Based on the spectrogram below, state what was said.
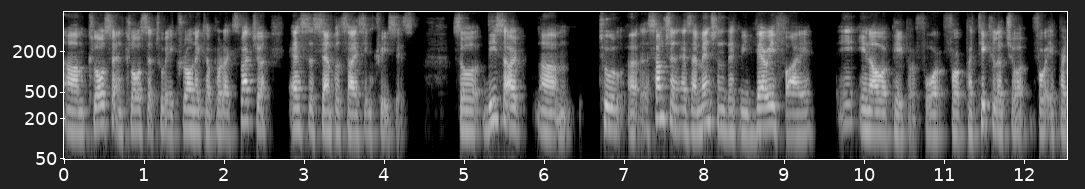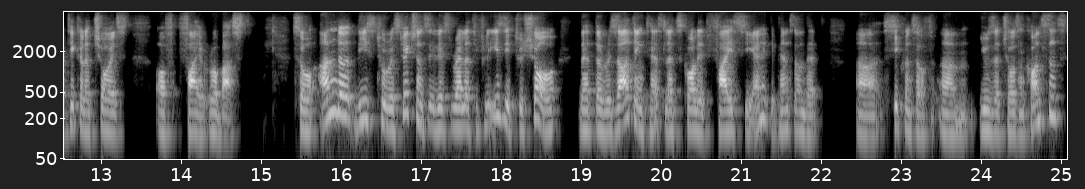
um, closer and closer to a Kronecker product structure as the sample size increases. So these are um, to uh, assumption, as I mentioned, that we verify in, our paper for, for, particular for a particular choice of phi robust. So under these two restrictions, it is relatively easy to show that the resulting test, let's call it phi CN, it depends on that uh, sequence of um, user chosen constants,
